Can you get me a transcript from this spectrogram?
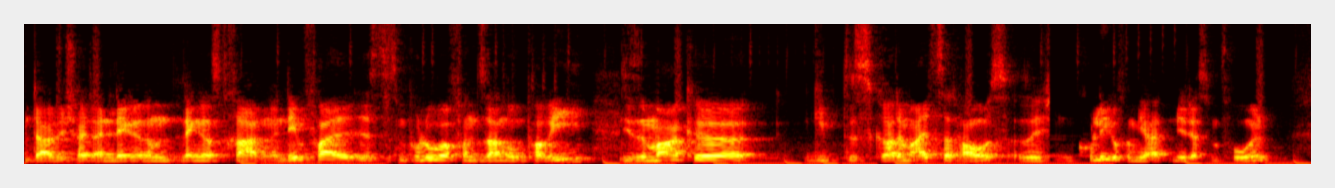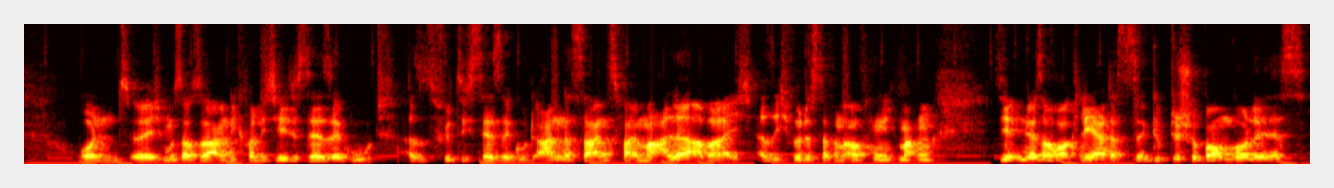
dadurch halt ein längeren, längeres Tragen. In dem Fall ist es ein Pullover von Sandro Paris. Diese Marke gibt es gerade im Alsterhaus, also ich, ein Kollege von mir hat mir das empfohlen. Und äh, ich muss auch sagen, die Qualität ist sehr, sehr gut. Also es fühlt sich sehr, sehr gut an. Das sagen zwar immer alle, aber ich, also ich würde es davon aufhängig machen, Sie hat mir das auch erklärt, dass es ägyptische Baumwolle ist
